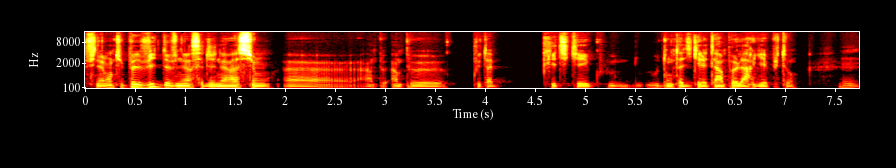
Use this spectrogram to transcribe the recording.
finalement tu peux vite devenir cette génération euh, un peu un peu que t'as critiqué ou dont t'as dit qu'elle était un peu larguée plutôt. Hmm.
